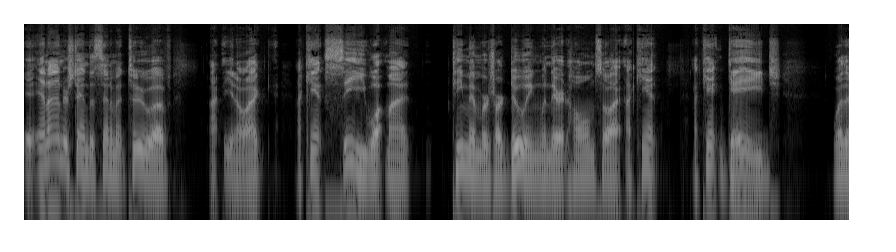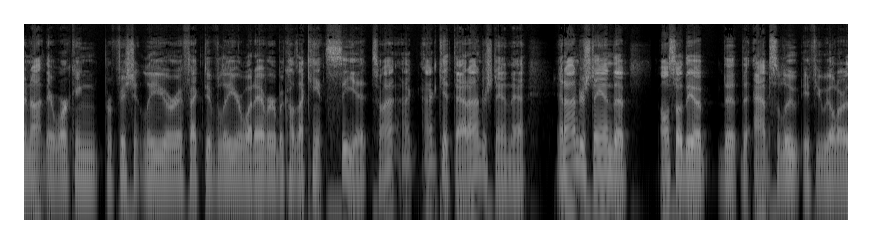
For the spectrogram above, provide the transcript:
And I understand the sentiment too of, I, you know, I, I can't see what my team members are doing when they're at home. So I, I can't, I can't gauge whether or not they're working proficiently or effectively or whatever, because I can't see it. So I, I, I get that. I understand that. And I understand the, also the the the absolute, if you will, or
